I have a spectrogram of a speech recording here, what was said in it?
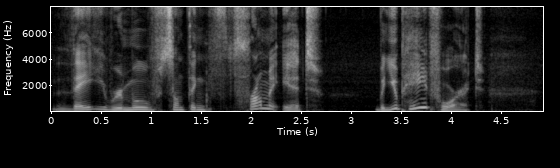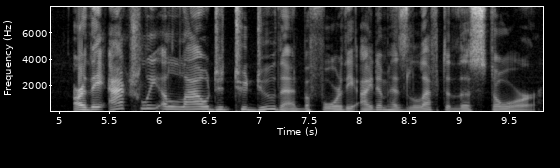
they remove something from it, but you paid for it, are they actually allowed to do that before the item has left the store?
